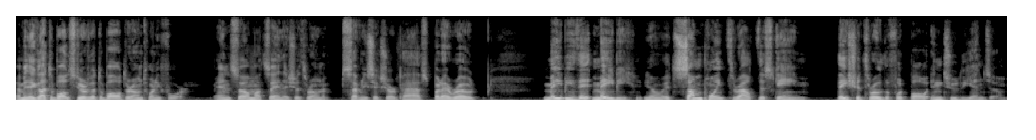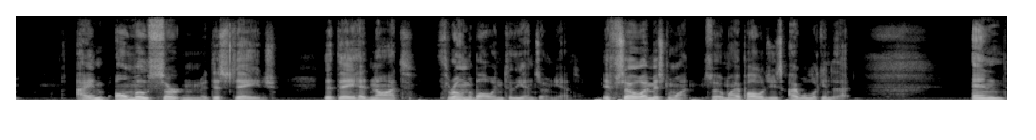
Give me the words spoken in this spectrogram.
I mean, they got the ball. Steelers got the ball at their own 24, and so I'm not saying they should throw in a 76 yard pass, but I wrote maybe that maybe you know at some point throughout this game they should throw the football into the end zone. I'm almost certain at this stage that they had not thrown the ball into the end zone yet. If so, I missed one. So my apologies. I will look into that. And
